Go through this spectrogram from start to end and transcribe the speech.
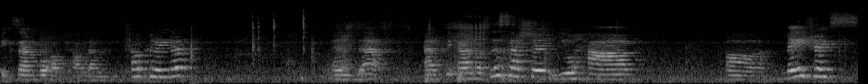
Example of how that would be calculated. And that, at the end of this session, you have uh, matrix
